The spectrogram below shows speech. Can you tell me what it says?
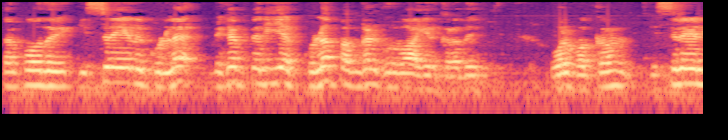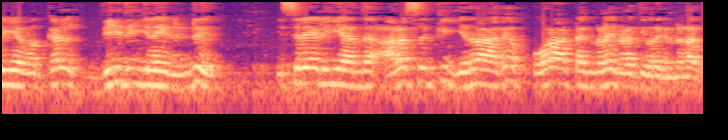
தற்போது இஸ்ரேலுக்குள்ள மிகப்பெரிய குழப்பங்கள் உருவாகி இருக்கிறது ஒரு பக்கம் இஸ்ரேலிய மக்கள் வீதியிலே நின்று இஸ்ரேலிய அந்த அரசுக்கு எதிராக போராட்டங்களை நடத்தி வருகின்றனர்.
